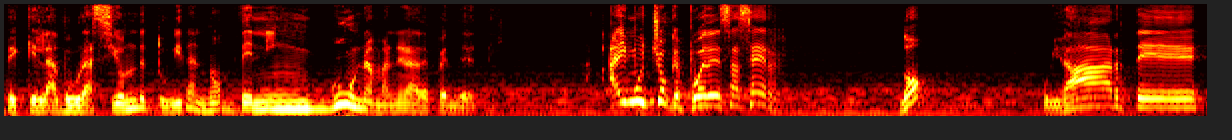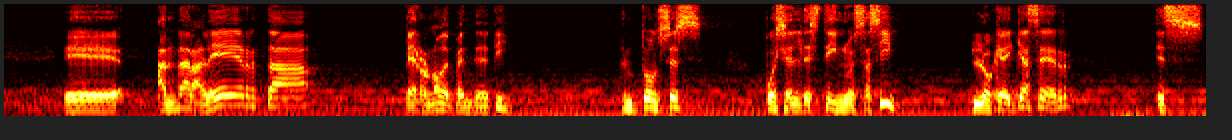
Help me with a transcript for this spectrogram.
de que la duración de tu vida no de ninguna manera depende de ti. Hay mucho que puedes hacer, ¿no? Cuidarte, eh, andar alerta, pero no depende de ti. Entonces, pues el destino es así. Lo que hay que hacer es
